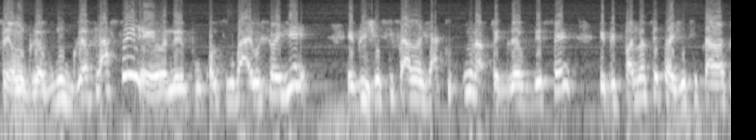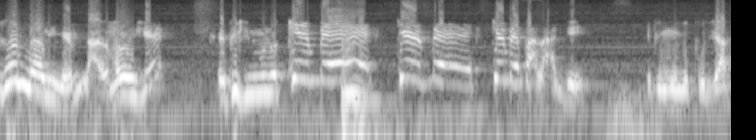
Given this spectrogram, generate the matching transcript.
fin, on grève, on grève la fin, on est pour, comme si on allait changer. Et puis je suis frère à tout le monde a fait grève de faim, et puis pendant ce temps, je suis frère à dans lui-même, là, manger, et puis je dis, mon Kembe, Kembe, Kembe pas la guerre. Et puis, mon pour diable,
